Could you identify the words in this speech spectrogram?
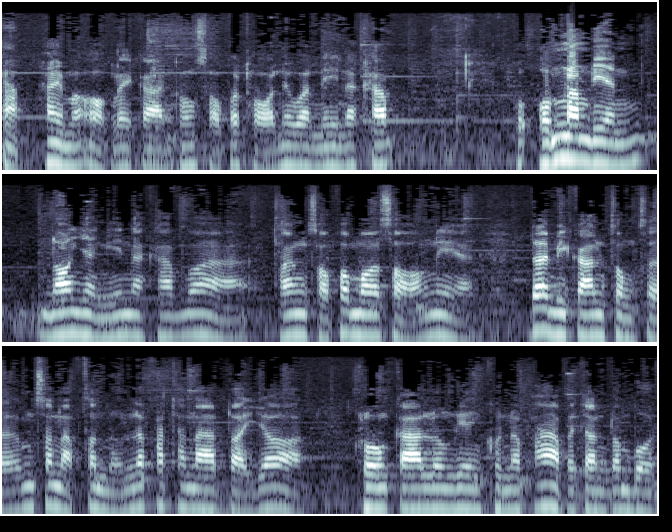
ครับให้มาออกรายการของสปทในวันนี้นะครับผมผมนำเรียนน้องอย่างนี้นะครับว่าทางสพม2เนี่ยได้มีการส่งเสริมสนับสนุนและพัฒนาต่อยอด โครงการโรงเรียนคุณภาพประจำตำบล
